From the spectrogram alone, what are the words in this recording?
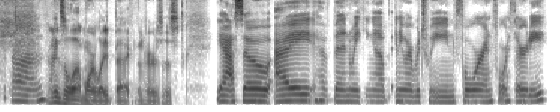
um, Mine's a lot more laid back than hers is. Yeah, so I have been waking up anywhere between 4 and 4:30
